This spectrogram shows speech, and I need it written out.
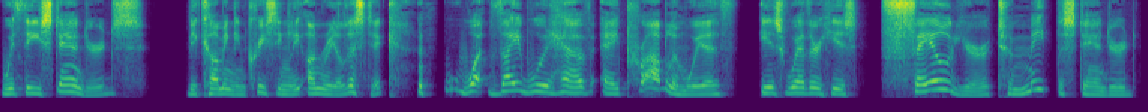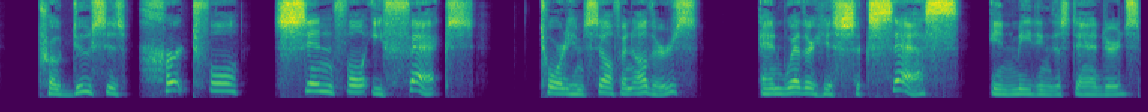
with these standards becoming increasingly unrealistic. what they would have a problem with is whether his failure to meet the standard produces hurtful, sinful effects toward himself and others, and whether his success in meeting the standards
